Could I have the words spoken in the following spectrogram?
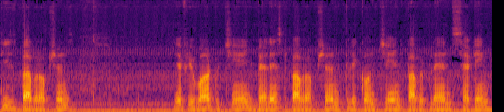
these power options. If you want to change balanced power option click on change power plan setting.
